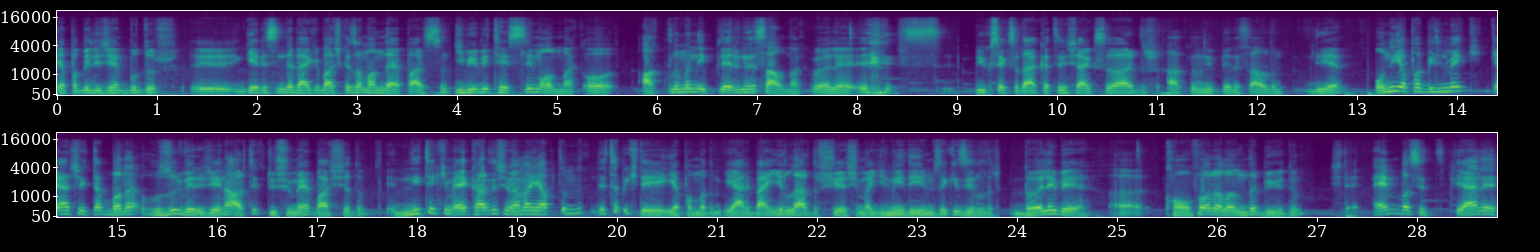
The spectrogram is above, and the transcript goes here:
yapabileceğin budur. E, gerisini de belki başka zaman da yaparsın gibi bir teslim olmak. O aklımın iplerini salmak böyle Yüksek Sadakat'in şarkısı vardır. Aklımın iplerini saldım diye. Onu yapabilmek gerçekten bana huzur vereceğini artık düşünmeye başladım. E, nitekim e kardeşim hemen yaptım mı? E tabii ki de yapamadım. Yani ben yıllardır şu yaşıma 27-28 yıldır böyle bir a, konfor alanında büyüdüm. İşte en basit yani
